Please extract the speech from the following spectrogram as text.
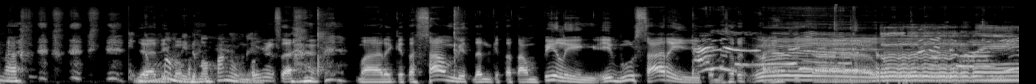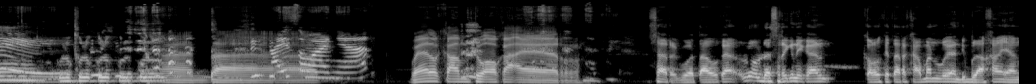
Nah, jadi demam nih, demam panggung nih. pemirsa, mari kita sambit dan kita tampiling Ibu Sari. Kulu kulu kulu kulu kulu. Mantap. Hai semuanya. Welcome to OKR. Sar, gue tahu kan, lu udah sering nih kan kalau kita rekaman lu yang di belakang yang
